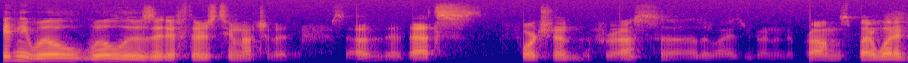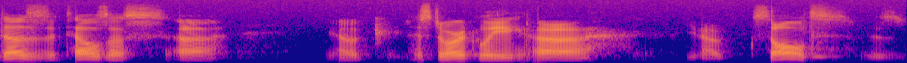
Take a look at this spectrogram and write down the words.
Kidney will will lose it if there's too much of it. So that's fortunate for us. Uh, otherwise, we run into problems. But what it does is it tells us, uh, you know, historically, uh, you know, salt is,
